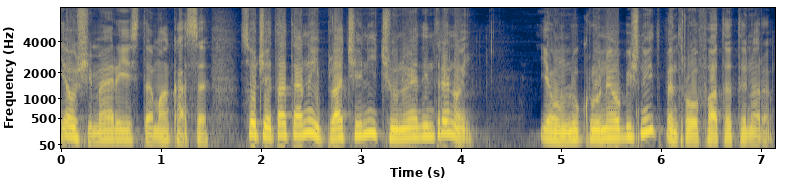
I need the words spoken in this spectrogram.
Eu și Mary stăm acasă. Societatea nu-i place niciunuia dintre noi. E un lucru neobișnuit pentru o fată tânără.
